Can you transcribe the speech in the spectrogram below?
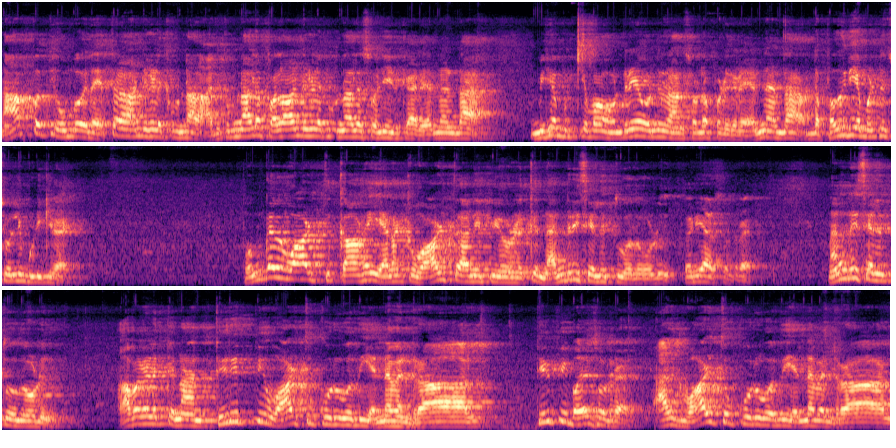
நாற்பத்தி ஒம்போதில் எத்தனை ஆண்டுகளுக்கு முன்னால் அதுக்கு முன்னால் பல ஆண்டுகளுக்கு முன்னால் சொல்லியிருக்காரு. என்னென்னா மிக முக்கியமாக ஒன்றே ஒன்று நான் சொல்லப்படுகிறேன். என்னென்னா அந்த பகுதியை மட்டும் சொல்லி முடிக்கிறேன். பொங்கல் வாழ்த்துக்காக எனக்கு வாழ்த்து அனுப்பியவர்களுக்கு நன்றி செலுத்துவதோடு பெரியார் சொல்கிறார் நன்றி செலுத்துவதோடு அவர்களுக்கு நான் திருப்பி வாழ்த்து கூறுவது என்னவென்றால் திருப்பி பதில் சொல்கிறார் அதுக்கு வாழ்த்து கூறுவது என்னவென்றால்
